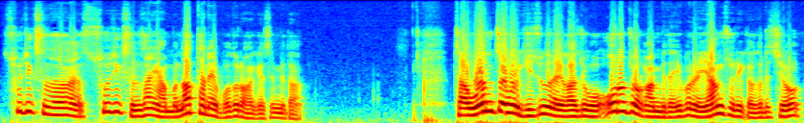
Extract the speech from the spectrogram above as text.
수직선상, 수직선상에 한번 나타내 보도록 하겠습니다. 자, 원점을 기준으로 해가지고 오른쪽으로 갑니다. 이번에 양수니까 그렇죠.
